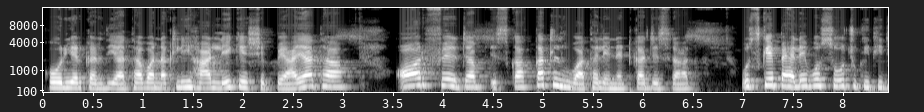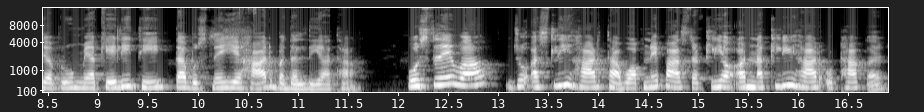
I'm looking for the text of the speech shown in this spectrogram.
कोरियर कर दिया था। वह नकली हार लेके शिप पे आया था। और फिर जब इसका कत्ल हुआ था लिनेट का जिस रात, उसके पहले वो सो चुकी थी जब रूम में अकेली थी, तब उसने ये हार बदल दिया था। उसने वह जो असली हार था, वो अपने पास रख लिया और नकली हार उठाकर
